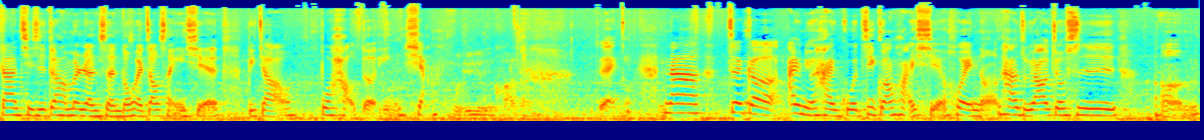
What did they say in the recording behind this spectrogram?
但其实对他们人生都会造成一些比较不好的影响。我觉得有点夸张。对，那这个爱女孩国际关怀协会呢，它主要就是，嗯，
